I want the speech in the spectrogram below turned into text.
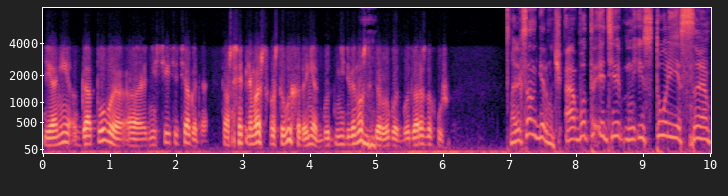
и они готовы э, нести эти тяготы. Потому что они понимают, что просто выхода нет. Будет не 91 год, будет гораздо хуже. Александр Германович, а вот эти истории с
